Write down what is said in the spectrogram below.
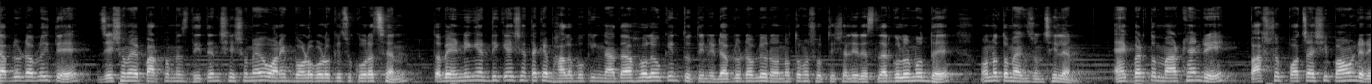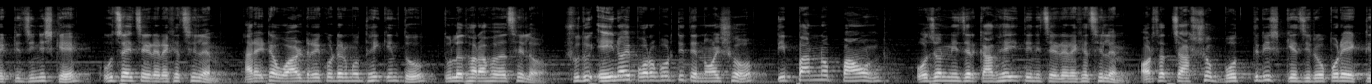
ডাব্লিউডাব্লিউতে যে সময় পারফরমেন্স দিতেন সেই সময়েও অনেক বড় বড় কিছু করেছেন। তবে এন্ডিংয়ের দিকে এসে তাকে ভালো বুকিং না দেওয়া হলেও কিন্তু তিনি ডাব্লিউডাব্লিউর অন্যতম শক্তিশালী রেসলারগুলোর মধ্যে অন্যতম একজন ছিলেন। একবার তো মার্ক হ্যান্ড্রি পাঁচশো পঁচাশি পাউন্ডের একটি জিনিসকে উঁচাই চেড়ে রেখেছিলেন। আর এটা ওয়ার্ল্ড রেকর্ডের মধ্যেই কিন্তু তুলে ধরা হয়েছিল। শুধু এই নয়, পরবর্তীতে নয়শো তিপ্পান্ন পাউন্ড ওজন নিজের কাঁধেই তিনি চেড়ে রেখেছিলেন। অর্থাৎ চারশো বত্রিশ কেজির ওপরে একটি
